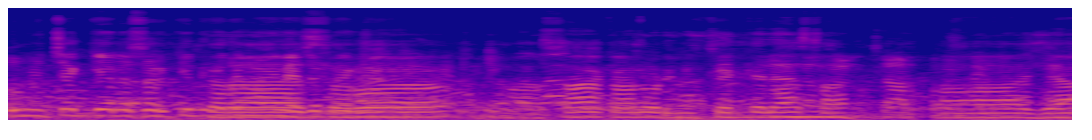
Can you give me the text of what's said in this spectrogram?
तुम्ही चेक केलं सर किती तर सर्व सहा कालोडीने चेक केल्या असता ह्या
